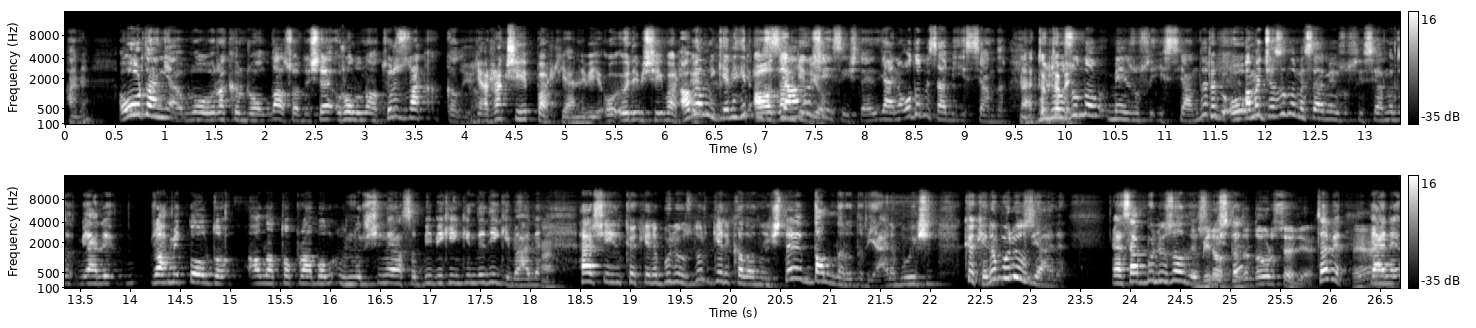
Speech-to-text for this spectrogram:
Hani. Oradan ya o rock and roll daha sonra işte rollunu atıyoruz rock kalıyor. Ya rock şey hep var yani bir o öyle bir şey var. Abi Ee, ama gene hep isyanın geliyor. şeysi işte. Yani o da mesela bir isyandır. Ha, tabii, Blues'un da mevzusu isyandır. Tabii o- Ama cazın da mesela mevzusu isyandır. Yani rahmetli oldu. Allah toprağı bol nur içinde yatsın. B.B. King'in dediği gibi hani Ha. her şeyin kökeni blues'dur. Geri kalanı işte dallarıdır yani. Bu işin kökeni blues yani. Yani sen blues'u alıyorsun Bir işte. noktada doğru söylüyor. Tabii. Yani. Yani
